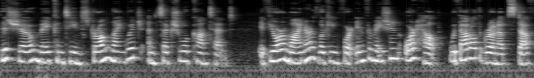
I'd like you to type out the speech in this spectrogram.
This show may contain strong language and sexual content. If you're a minor looking for information or help without all the grown up stuff,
